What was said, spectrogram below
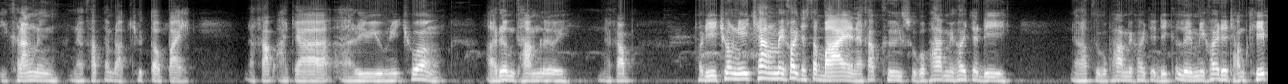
อีกครั้งหนึ่งนะครับสำหรับชุดต่อไปนะครับ อาจจะรีวิวในช่วงเริ่มทำเลยนะครับ พอดีช่วงนี้ช่างไม่ค่อยจะสบายนะครับ คือสุขภาพไม่ค่อยจะดีนะครับ สุขภาพไม่ค่อยจะดีก็เลยไม่ค่อยได้ทำคลิป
